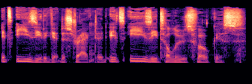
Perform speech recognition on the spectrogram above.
it's easy to get distracted. It's easy to lose focus.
